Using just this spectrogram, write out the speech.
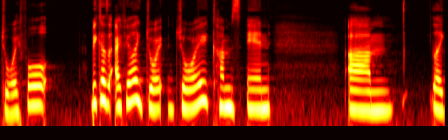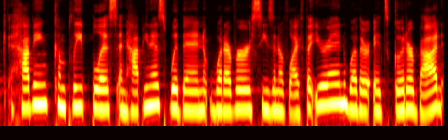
joyful because I feel like joy joy comes in um like having complete bliss and happiness within whatever season of life that you're in, whether it's good or bad.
